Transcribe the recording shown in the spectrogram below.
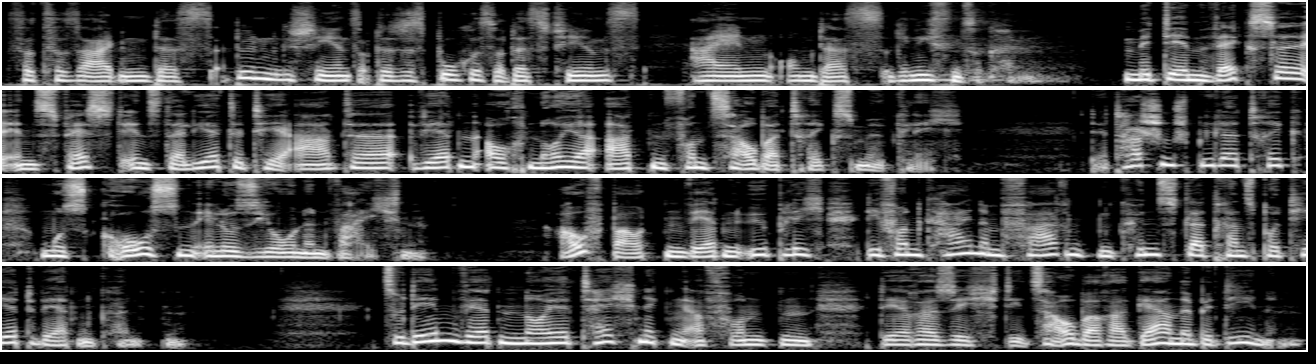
sozusagen des Bühnengeschehens oder des Buches oder des Films ein, um das genießen zu können. Mit dem Wechsel ins fest installierte Theater werden auch neue Arten von Zaubertricks möglich. Der Taschenspielertrick muss großen Illusionen weichen. Aufbauten werden üblich, die von keinem fahrenden Künstler transportiert werden könnten. Zudem werden neue Techniken erfunden, derer sich die Zauberer gerne bedienen.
